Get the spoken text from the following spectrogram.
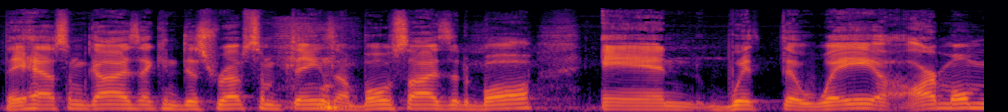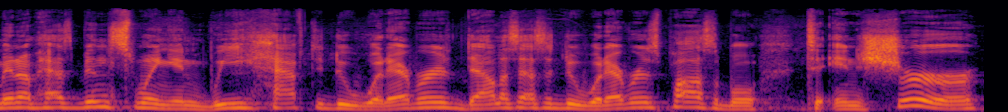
They have some guys that can disrupt some things on both sides of the ball. And with the way our momentum has been swinging, we have to do whatever Dallas has to do, whatever is possible to ensure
